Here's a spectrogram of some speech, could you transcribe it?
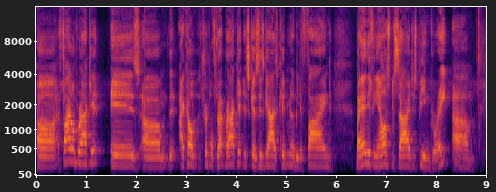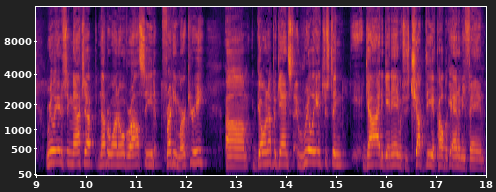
Uh, final bracket is um, the, I call it the triple threat bracket, just because these guys couldn't really be defined by anything else besides just being great. Um, really interesting matchup. Number one overall seed Freddie Mercury um, going up against a really interesting guy to get in, which was Chuck D of Public Enemy fame.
